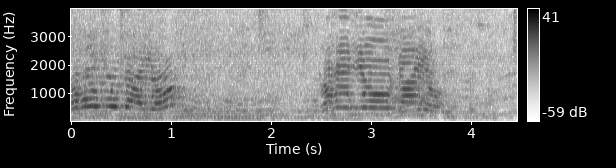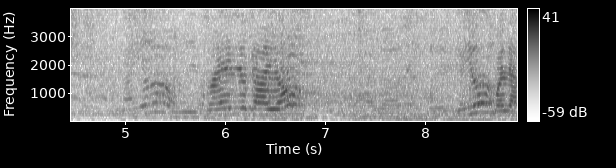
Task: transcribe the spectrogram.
Rogelio Gayo. Rogelio Gayo. Rogelio Gayo. Gayo. Wala.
